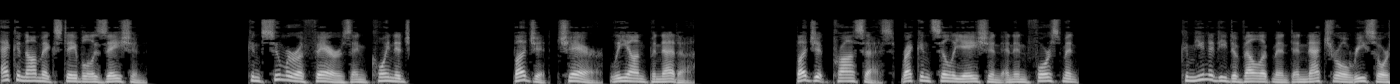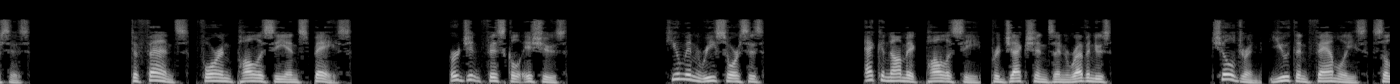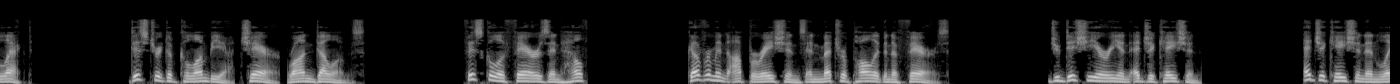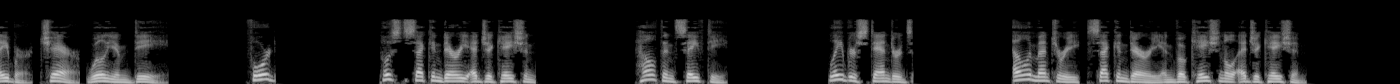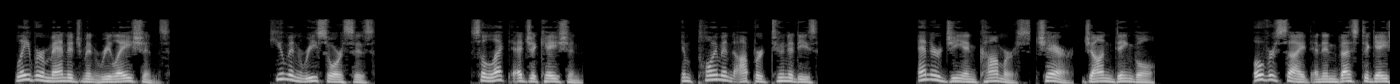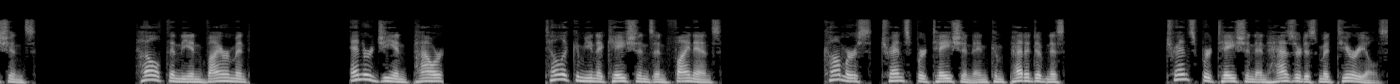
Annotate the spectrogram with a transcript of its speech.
Economic Stabilization Consumer Affairs and Coinage Budget, Chair, Leon Panetta Budget Process, Reconciliation and Enforcement Community Development and Natural Resources Defense, Foreign Policy and Space Urgent Fiscal Issues Human Resources Economic Policy, Projections and Revenues Children, Youth and Families Select District of Columbia Chair, Ron Dellums Fiscal Affairs and Health Government Operations and Metropolitan Affairs Judiciary and Education Education and Labor Chair, William D. Ford Post-secondary education Health and safety Labor standards Elementary, secondary and vocational education Labor management relations Human resources Select education Employment opportunities Energy and Commerce Chair, John Dingell Oversight and Investigations Health and the Environment Energy and Power Telecommunications and Finance Commerce, Transportation and Competitiveness Transportation and Hazardous Materials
